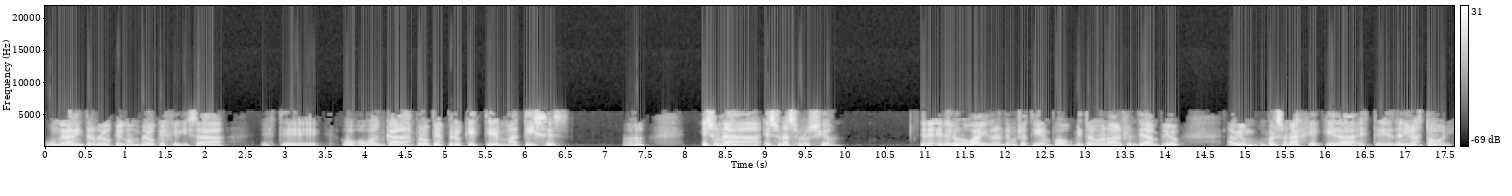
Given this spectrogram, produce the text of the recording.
un gran interbloque con bloques que quizá este, o, o bancadas propias, pero que tienen matices, ¿ah? es una es una solución. En, en, el Uruguay durante mucho tiempo, mientras gobernaba el Frente Amplio, había un, personaje que era este Danilo Astori.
